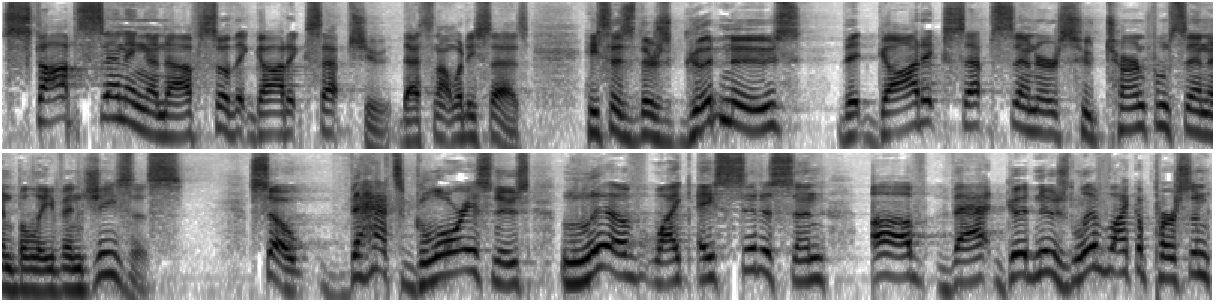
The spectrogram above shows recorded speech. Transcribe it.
Stop sinning enough so that God accepts you. That's not what he says. He says there's good news that God accepts sinners who turn from sin and believe in Jesus. So that's glorious news. Live like a citizen of that good news. Live like a person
